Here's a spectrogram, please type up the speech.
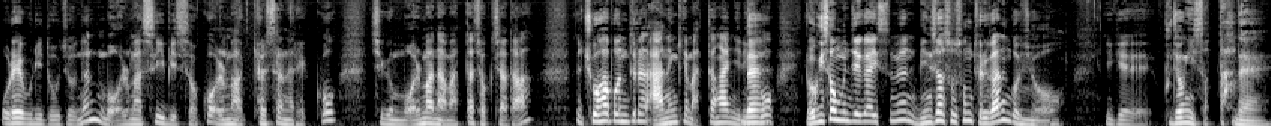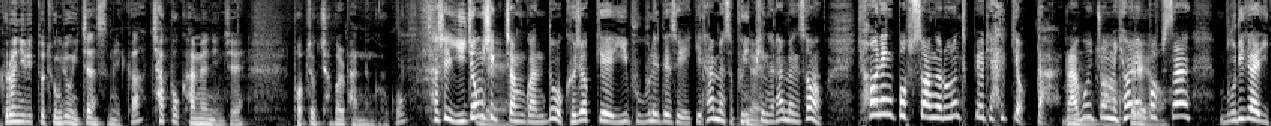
올해 우리 노조는 뭐 얼마 수입이 있었고 얼마 결산을 했고 지금 뭐 얼마 남았다 적자다. 조합원들은 아는 게 마땅한 일이고 네. 여기서 문제가 있으면 민사 소송 들어가는 거죠. 음. 이게 부정이 있었다. 네. 그런 일이 또 종종 있지 않습니까? 착복하면 이제 법적 처벌 받는 거고. 사실 이정식 네. 장관도 그저께 이 부분에 대해서 얘기를 하면서 브리핑을 네. 하면서 현행법상으로는 특별히 할 게 없다라고 음, 좀 아, 현행법상 무리가 있,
